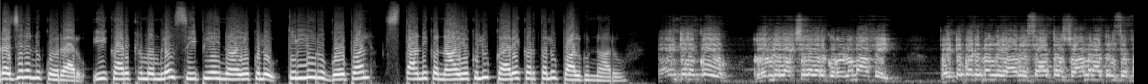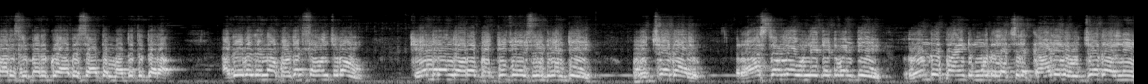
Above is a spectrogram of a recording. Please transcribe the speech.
ప్రజలను కోరారు. ఈ కార్యక్రమంలో సిపిఐ నాయకులు తుల్లూరు గోపాల్ స్థానిక నాయకులు కార్యకర్తలు పాల్గొన్నారు. రైతులకు రెండు లక్షల వరకు రుణమాఫీ. పెట్టుబడి మీద యాభై శాతం స్వామినాథన్ సిఫారసుల మేరకు యాభై శాతం మద్దతు ధర. అదేవిధంగా మొదటి సంవత్సరం కేంద్రం ద్వారా భర్తీ చేసినటువంటి ఉద్యోగాలు రాష్ట్రంలో ఉండేటటువంటి రెండు పాయింట్ మూడు లక్షల ఖాళీల ఉద్యోగాల్ని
